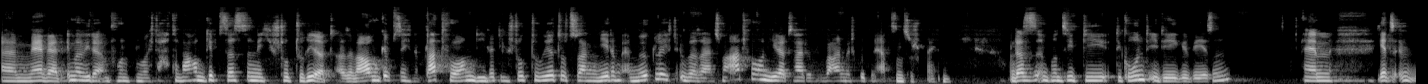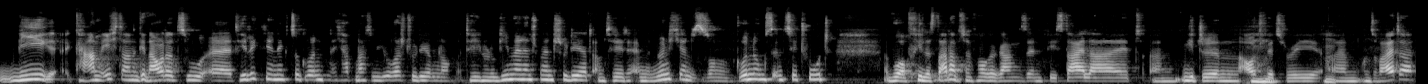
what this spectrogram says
ähm, Mehrwert immer wieder empfunden, wo ich dachte, warum gibt es das denn nicht strukturiert? Also warum gibt es nicht eine Plattform, die wirklich strukturiert sozusagen jedem ermöglicht, über sein Smartphone jederzeit und überall mit guten Ärzten zu sprechen? Und das ist im Prinzip die, die Grundidee gewesen. Ähm, jetzt, wie kam ich dann genau dazu, äh, Teleklinik zu gründen? Ich habe nach dem Jurastudium noch Technologiemanagement studiert am CTM in München. Das ist so ein Gründungsinstitut, wo auch viele Startups hervorgegangen sind, wie Stylight, ähm, eGym, Outfittery mhm. ähm, und so weiter.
